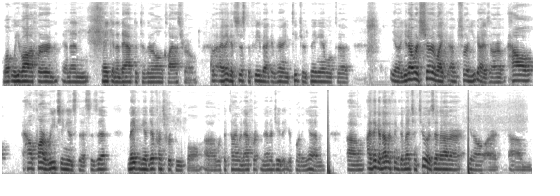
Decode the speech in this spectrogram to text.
what we've offered and then take and adapt it to their own classroom. I think it's just the feedback of hearing teachers being able to, you know, you're never sure, like I'm sure you guys are, how how far reaching is this? Is it making a difference for people uh, with the time and effort and energy that you're putting in? Um, I think another thing to mention too is that on our, you know, our um,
